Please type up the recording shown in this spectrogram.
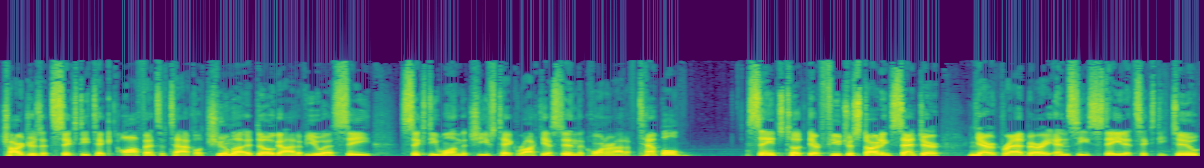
Chargers at 60 take offensive tackle Chuma Edoga out of USC. 61, the Chiefs take Rock Ya-Sin, the corner out of Temple. Saints took their future starting center, Garrett Bradbury, NC State at 62.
